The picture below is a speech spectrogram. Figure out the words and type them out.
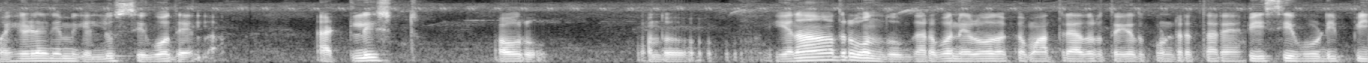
ಮಹಿಳೆ ನಿಮಗೆಲ್ಲೂ ಸಿಗೋದೇ ಇಲ್ಲ. ಅಟ್ಲೀಸ್ಟ್ ಅವರು ಒಂದು ಏನಾದರೂ ಒಂದು ಗರ್ಭ ನಿರೋಧಕ ಮಾತ್ರೆ ಆದರೂ ತೆಗೆದುಕೊಂಡಿರ್ತಾರೆ. P C O D P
